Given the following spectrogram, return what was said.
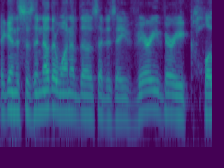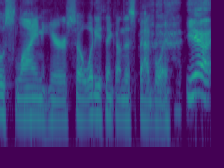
Again, this is another one of those that is a very very close line here. So, what do you think on this bad boy? Yeah,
